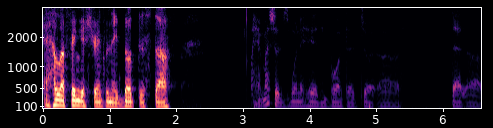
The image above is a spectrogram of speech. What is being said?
hella finger strength when they built this stuff. Damn, I should have just went ahead and bought that uh that uh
